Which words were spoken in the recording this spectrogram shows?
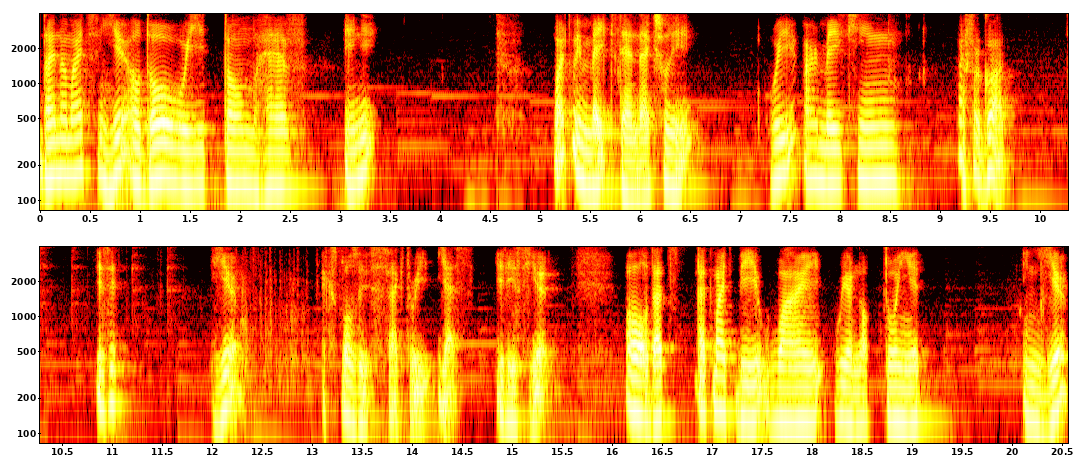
dynamites in here? Although we don't have any. What do we make then actually? We are making... I forgot. Is it here? Explosives factory. Yes, it is here. Oh, that's that might be why we are not doing it in here,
